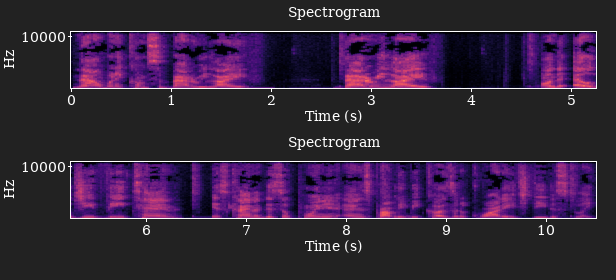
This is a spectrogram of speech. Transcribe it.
Now, when it comes to battery life, battery life on the LG V10 is kind of disappointing and it's probably because of the Quad HD display.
